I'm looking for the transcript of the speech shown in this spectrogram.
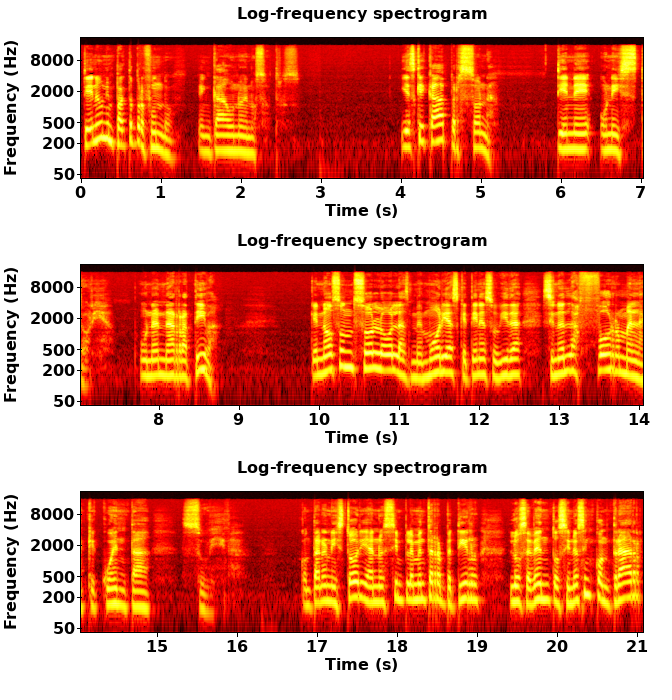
tiene un impacto profundo en cada uno de nosotros. Y es que cada persona tiene una historia, una narrativa, que no son solo las memorias que tiene su vida, sino es la forma en la que cuenta su vida. Contar una historia no es simplemente repetir los eventos, sino es encontrar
